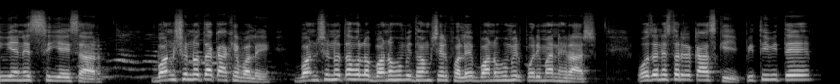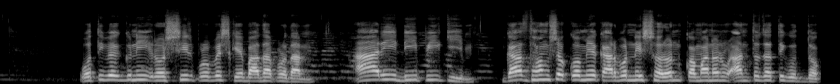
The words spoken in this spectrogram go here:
ইউএনএসসিএইচআর বনশূন্যতা কাকে বলে? বনশূন্যতা হলো বনভূমি ধ্বংসের ফলে বনভূমির পরিমাণ হ্রাস। ওজন স্তরের কাজ কি? পৃথিবীতে অতিবেগুনি রশ্মির প্রবেশকে বাধা প্রদান। আর ইডিপি কি? গাছ ধ্বংস, কমিয়ে কার্বন নিঃসরণ, কমানোর আন্তর্জাতিক উদ্যোগ।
